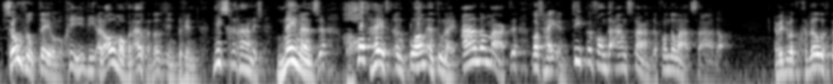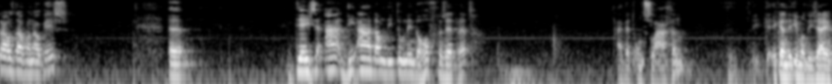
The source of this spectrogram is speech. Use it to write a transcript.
zoveel theologie die er allemaal van uitgaan dat het in het begin misgegaan is. Nee mensen, God heeft een plan en toen hij Adam maakte was hij een type van de aanstaande, van de laatste Adam. En weet u wat het geweldige trouwens daarvan ook is? Uh, deze A, die Adam die toen in de hof gezet werd. Hij werd ontslagen. Ik, ik kende iemand die zei. Uh,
